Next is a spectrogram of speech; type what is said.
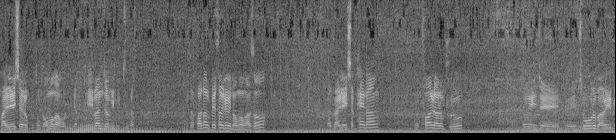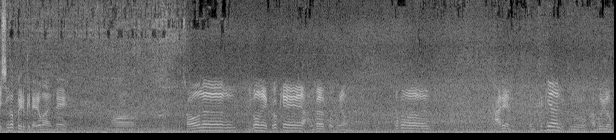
말레이시아로 보통 넘어가거든요. 일반적인 루트가. 그래서 빠당빼사르를 넘어가서 말레이시아 페낭, 쿠알라룸푸르, 또는 이제 그 조우르 바로 이렇게 싱가포르 이렇게 내려가는데 어, 저는 이번에 그렇게 안 갈 거고요. 조금은 다른 좀 특이한 루트로 가보려고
